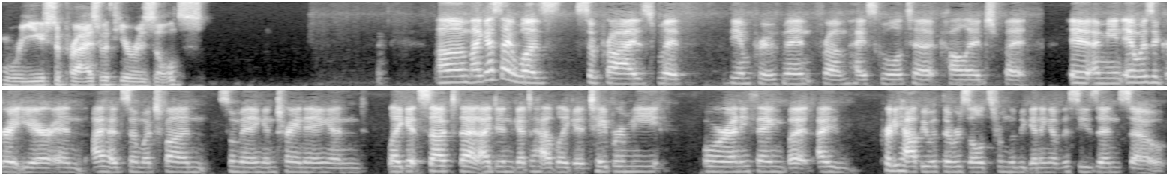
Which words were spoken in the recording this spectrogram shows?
were you surprised with your results? Um, I guess I was surprised with the improvement from high school to college, but it, I mean, it was a great year and I had so much fun swimming and training and like it sucked that I didn't get to have like a taper meet or anything, but I'm pretty happy with the results from the beginning of the season. So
